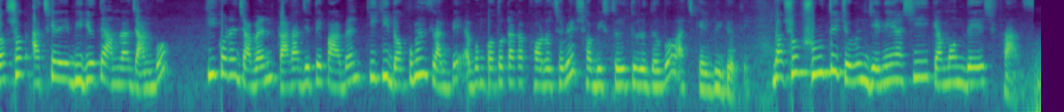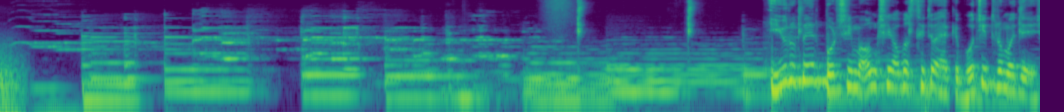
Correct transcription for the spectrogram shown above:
দর্শক, আজকের এই ভিডিওতে আমরা জানব, কি করে যাবেন, কারা যেতে পারবেন, কি কি ডকুমেন্টস লাগবে এবং কত টাকা খরচ হবে, সব বিস্তারিত তুলে ধরবো আজকের ভিডিওতে। দর্শক শুরুতে চলুন জেনে আসি, কেমন দেশ ফ্রান্স? ইউরোপের পশ্চিম অংশে অবস্থিত এক বৈচিত্র্যময় দেশ,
